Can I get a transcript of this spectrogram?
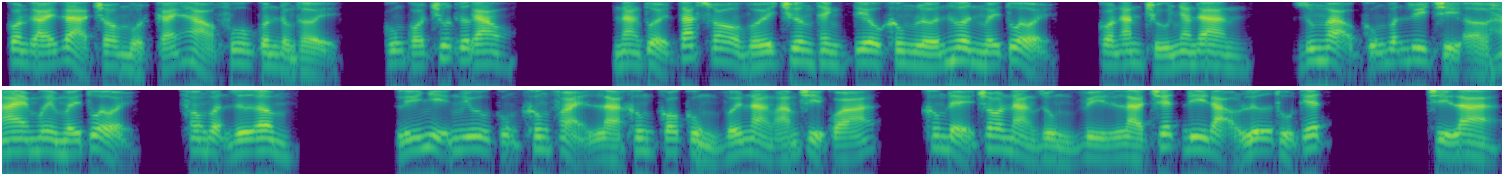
con gái gả cho một cái hảo phu quân đồng thời, cũng có chút ước ao. Nàng tuổi tác so với trương thanh tiêu không lớn hơn mấy tuổi, còn ăn chú nhan đan, dung mạo cũng vẫn duy trì ở hai mươi mấy tuổi, phong vận dư âm. Lý nhị như cũng không phải là không có cùng với nàng ám chỉ quá, không để cho nàng dùng vì là chết đi đạo lữ thủ tiết. Chỉ là,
